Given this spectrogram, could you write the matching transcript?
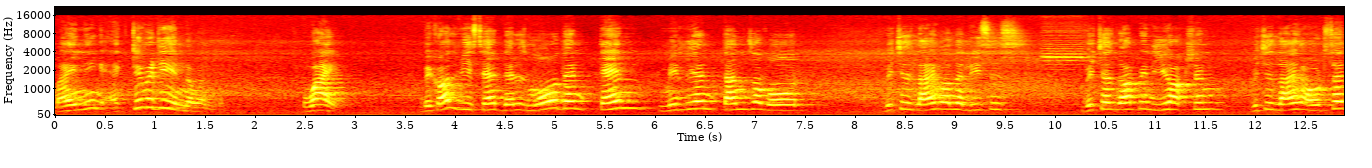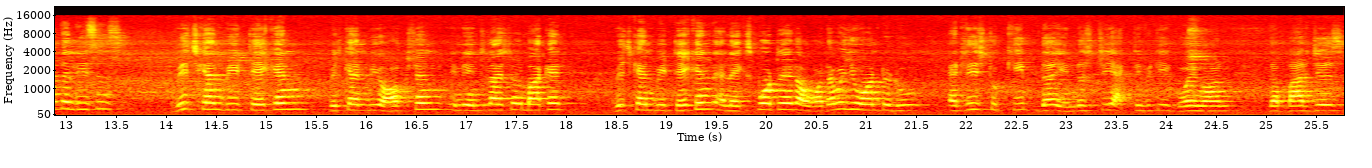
mining activity in November. Why? Because we said there is more than 10 million tons of ore which is lying on the leases which has not been e-auctioned, which is lying outside the leases, which can be taken, which can be auctioned in the international market, which can be taken and exported or whatever you want to do, at least to keep the industry activity going on, the barges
